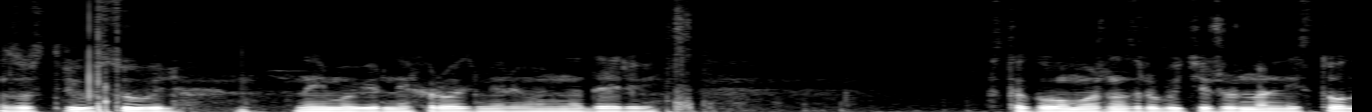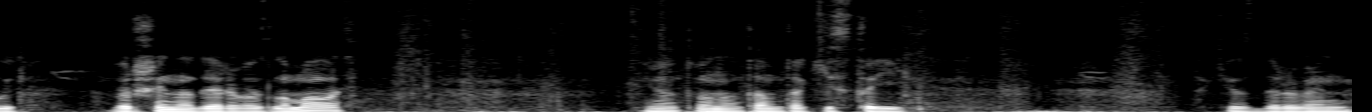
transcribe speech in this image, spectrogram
Зустрів сувіль неймовірних розмірів на дереві. З такого можна зробити і журнальний столик. Вершина дерева зламалась. І от воно там так і стоїть. Таке здоровенне.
